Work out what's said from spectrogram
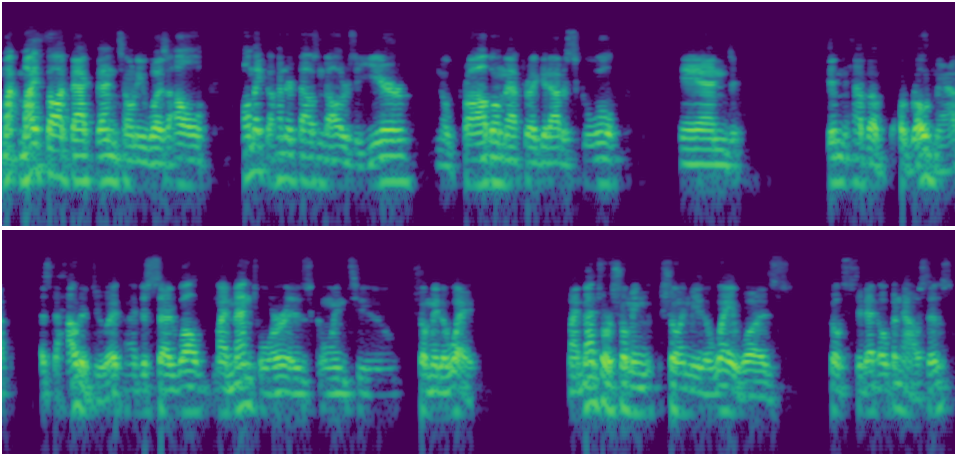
my, my thought back then, Tony, was I'll I'll make $100,000 a year, no problem after I get out of school. And didn't have a, a roadmap as to how to do it. I just said, well, my mentor is going to show me the way. My mentor showing showing me the way was go sit at open houses,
